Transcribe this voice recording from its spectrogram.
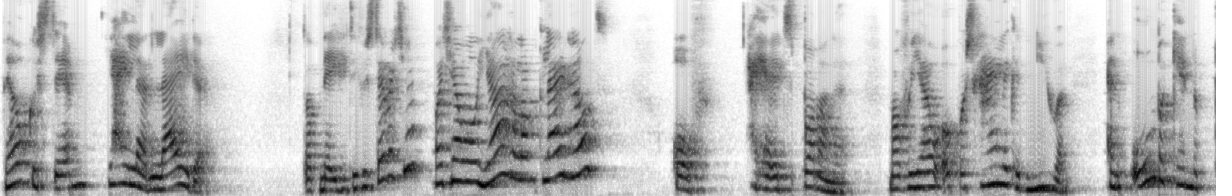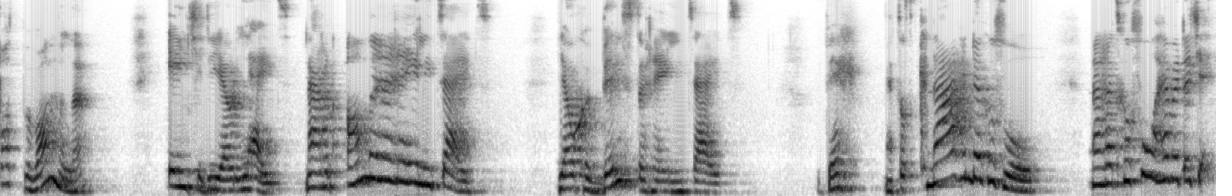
Welke stem jij laat leiden. Dat negatieve stemmetje, wat jou al jarenlang klein houdt? Of hij heet spannende, maar voor jou ook waarschijnlijk het nieuwe en onbekende pad bewandelen? Eentje die jou leidt naar een andere realiteit. Jouw gewenste realiteit. Weg met dat knagende gevoel. Naar het gevoel hebben dat je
